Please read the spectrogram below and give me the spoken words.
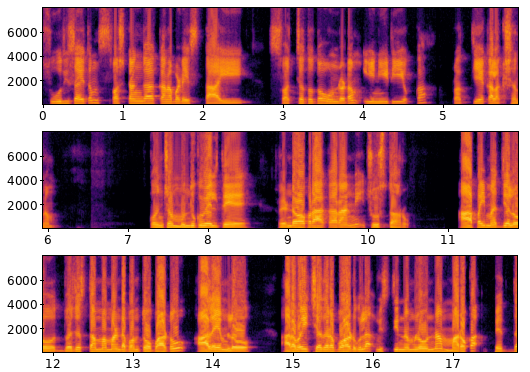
సూది సైతం స్పష్టంగా కనబడే స్థాయి స్వచ్ఛతతో ఉండటం ఈ నీటి యొక్క ప్రత్యేక లక్షణం. కొంచెం ముందుకు వెళ్తే రెండవ ప్రాకారాన్ని చూస్తారు. ఆపై మధ్యలో ధ్వజస్తంభ మండపంతో పాటు ఆలయంలో అరవై చదరపు అడుగుల విస్తీర్ణంలో ఉన్న మరొక పెద్ద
